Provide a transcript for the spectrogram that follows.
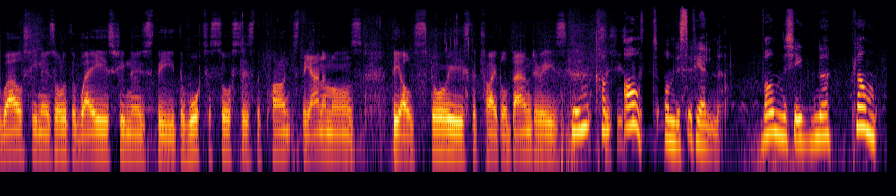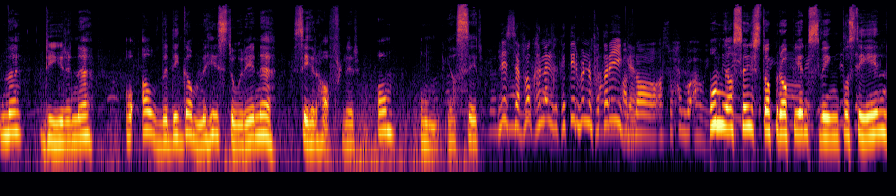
Well. The ways. The, the sources, plants, animals, stories. Hun kan alt om disse fjellene. Vannkildene, plantene, dyrene og alle de gamle historiene, sier Hafler om Om Yasir. Om Yasir stopper opp i en sving på stien,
